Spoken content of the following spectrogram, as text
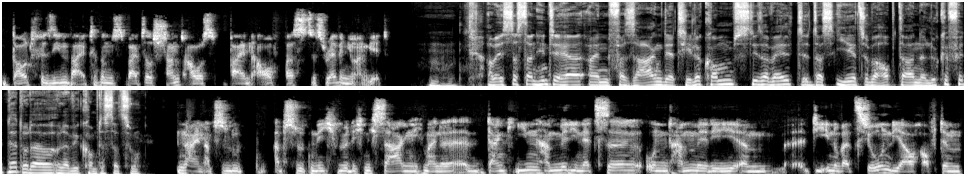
baut für sie ein weiteres, weiteres Standausbein auf, was das Revenue angeht. Mhm. Aber ist das dann hinterher ein Versagen der Telekoms dieser Welt, dass ihr jetzt überhaupt da eine Lücke findet oder, oder wie kommt es dazu? Nein, absolut, absolut nicht, würde ich nicht sagen. Ich meine, dank Ihnen haben wir die Netze und haben wir die, ähm, die Innovation, die auch auf dem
